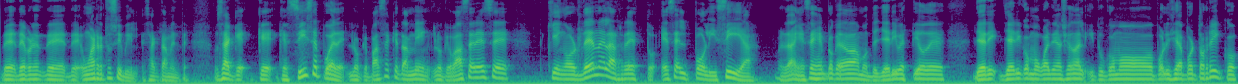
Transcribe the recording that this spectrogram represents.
De, de- de- de un arresto civil, exactamente. O sea que, que, que sí se puede. Lo que pasa es que también lo que va a hacer ese, quien ordena el arresto es el policía, ¿verdad? En ese ejemplo que dábamos de Jerry vestido de Jerry, Jerry como Guardia Nacional y tú como policía de Puerto Rico,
